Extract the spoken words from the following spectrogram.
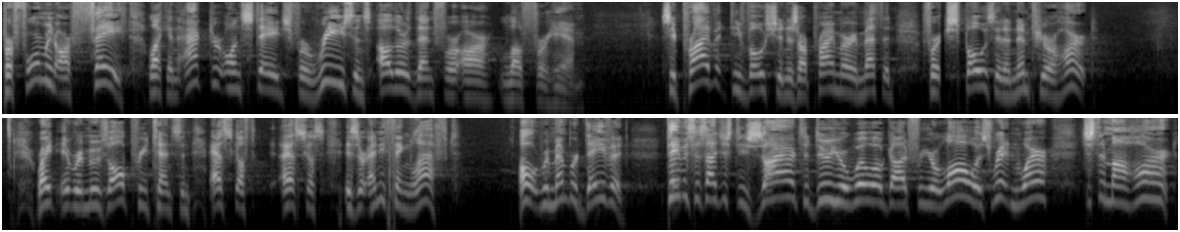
Performing our faith like an actor on stage for reasons other than for our love for Him. See, private devotion is our primary method for exposing an impure heart. Right? It removes all pretense and asks us, asks us is there anything left? Oh, remember David. David says, I just desire to do your will, O God, for your law was written where? Just in my heart.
